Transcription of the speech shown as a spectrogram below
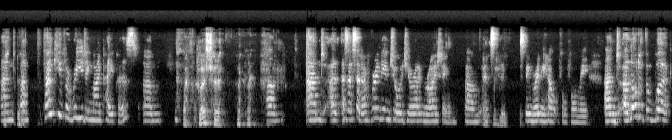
And um, thank you for reading my papers. Um, my pleasure. um, and uh, as I said, I've really enjoyed your own writing. Um, it's, it's been really helpful for me. And a lot of the work,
